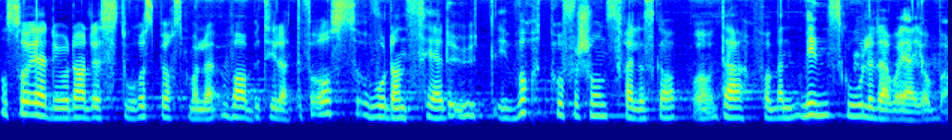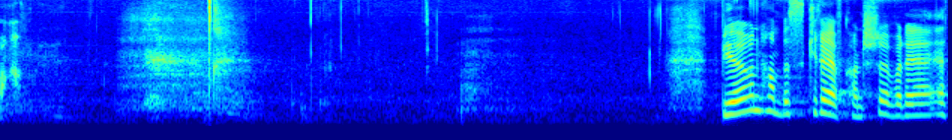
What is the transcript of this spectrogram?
Og så er det jo da det store spørsmålet hva betyr dette for oss, og hvordan ser det ut i vårt profesjonsfellesskap og derfor min skole, der hvor jeg jobber. Bjørn han beskrev kanskje det, Jeg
